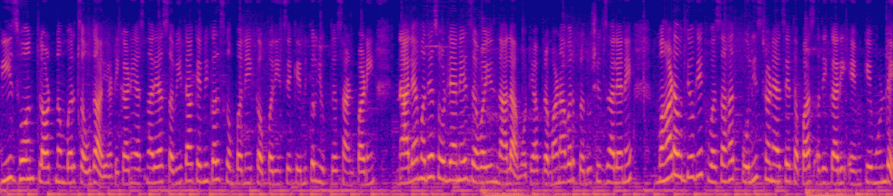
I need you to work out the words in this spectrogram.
डी झोन प्लॉट नंबर चौदा या ठिकाणी असणाऱ्या सविता केमिकल्स कंपनी कंपनीचे केमिकलयुक्त सांडपाणी नाल्यामध्ये सोडल्याने जवळील नाला मोठ्या प्रमाणावर प्रदूषित झाल्याने महाड औद्योगिक वसाहत पोलीस ठाण्याचे तपास अधिकारी एम के मुंडे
